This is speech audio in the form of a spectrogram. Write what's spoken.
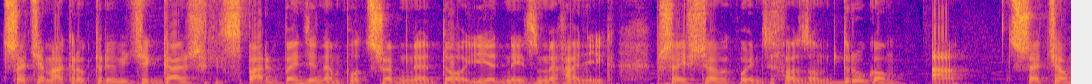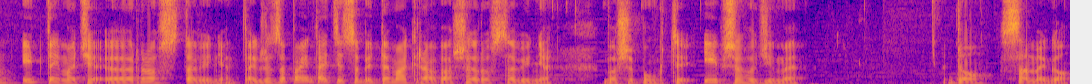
Trzecie makro, które widzicie, Gunshield Spark, będzie nam potrzebne do jednej z mechanik przejściowych pomiędzy fazą drugą a trzecią i tutaj macie rozstawienie. Także zapamiętajcie sobie te makra, wasze rozstawienia, wasze punkty i przechodzimy do samego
